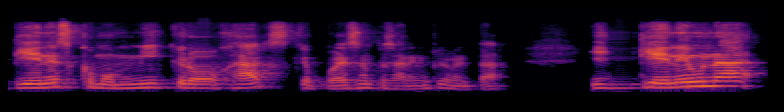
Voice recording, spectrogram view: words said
tienes como micro hacks que puedes empezar a implementar. Y tiene una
